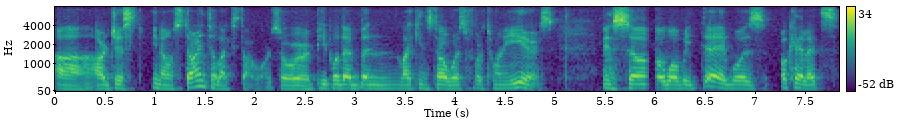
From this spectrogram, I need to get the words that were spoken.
uh, are just you know starting to like Star Wars, or people that have been liking Star Wars for 20 years. And so what we did was okay, let's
